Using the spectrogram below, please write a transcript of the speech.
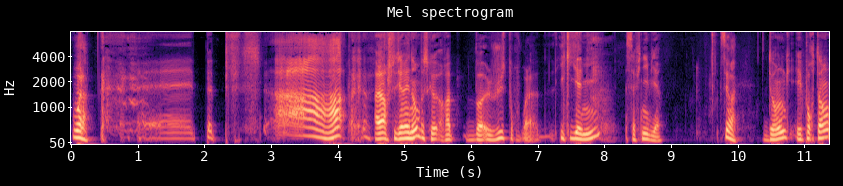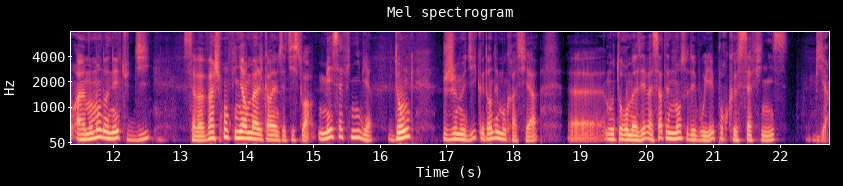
Voilà. Ah, Alors, je te dirais non, parce que, rap- bah, juste pour. Voilà, Ikigami, ça finit bien. c'est vrai. Donc, et pourtant, à un moment donné, tu te dis, ça va vachement finir mal quand même, cette histoire. Mais ça finit bien. Donc, je me dis que dans Démocratia, euh, Motoro va certainement se débrouiller pour que ça finisse bien.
